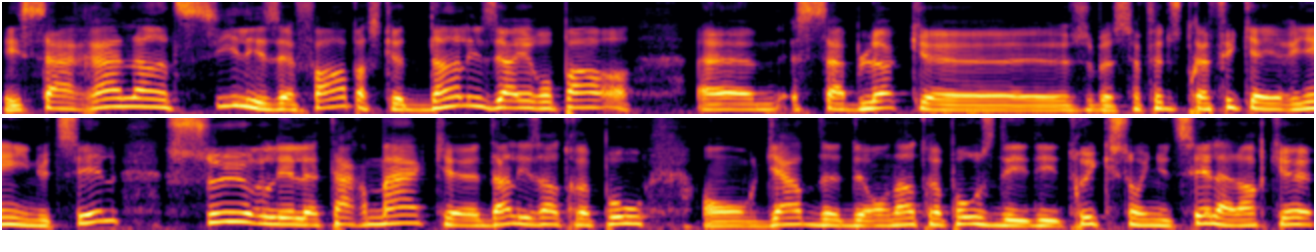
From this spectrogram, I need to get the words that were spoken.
et ça ralentit les efforts parce que dans les aéroports, euh, ça bloque, euh, ça fait du trafic aérien inutile. Sur le tarmac, dans les entrepôts, on garde, de- on entrepose des, des trucs qui sont inutiles alors que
